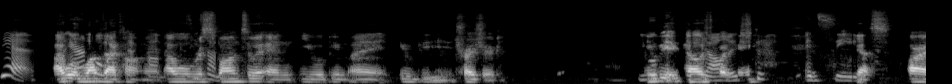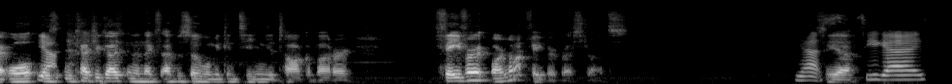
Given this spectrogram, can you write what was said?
yeah. I will Aaron love will that like comment. I will he's respond to it, and you will be my you will be treasured. You You'll be be acknowledged by me. and seen. Yes. All right. Well, Yeah. we'll, we'll catch you guys in the next episode when we continue to talk about our favorite or not favorite restaurants. Yes. See ya. See you guys.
